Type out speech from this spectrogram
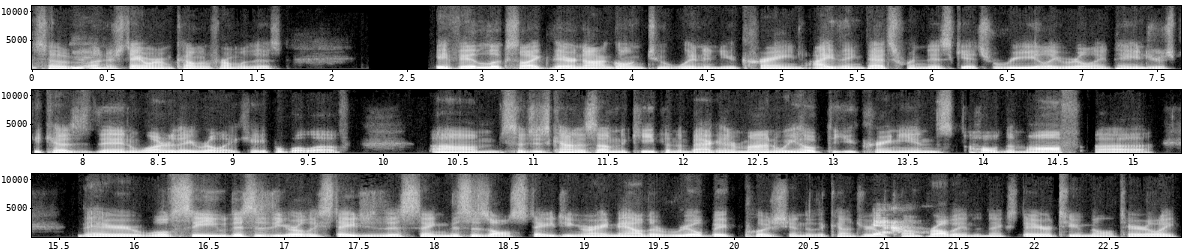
so Mhm. understand where I'm coming from with this. If it looks like they're not going to win in Ukraine, I think that's when this gets really, really dangerous because then what are they really capable of? Um, so just kind of something to keep in the back of their mind. We hope the Ukrainians hold them off. Uh, there, we'll see. This is the early stages of this thing. This is all staging right now. The real big push into the country will come probably in the next day or two militarily.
